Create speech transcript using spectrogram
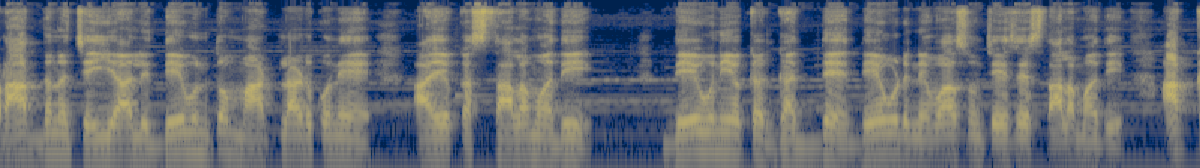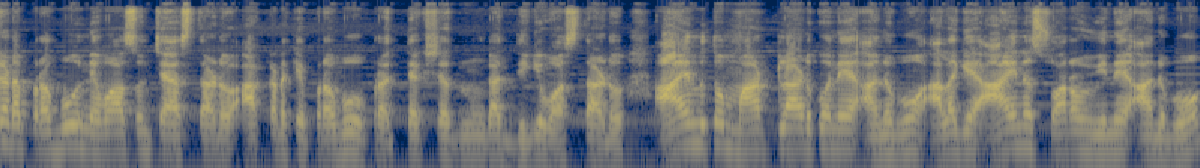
ప్రార్థన చెయ్యాలి. దేవునితో మాట్లాడుకునే ఆ యొక్క స్థలం అది. దేవుని యొక్క గద్దె దేవుడి నివాసం చేసే స్థలం అది. అక్కడ ప్రభు నివాసం చేస్తాడు. అక్కడికి ప్రభు ప్రత్యక్షంగా దిగి వస్తాడు. ఆయనతో మాట్లాడుకునే అనుభవం అలాగే ఆయన స్వరం వినే అనుభవం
